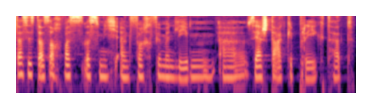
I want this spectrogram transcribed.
das ist das auch, was, was mich einfach für mein Leben äh, sehr stark geprägt hat.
